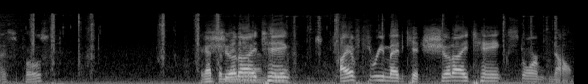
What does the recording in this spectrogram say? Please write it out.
I suppose. I got the Should I minigun, too. tank? I have three med kits. Should I tank Storm? No.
